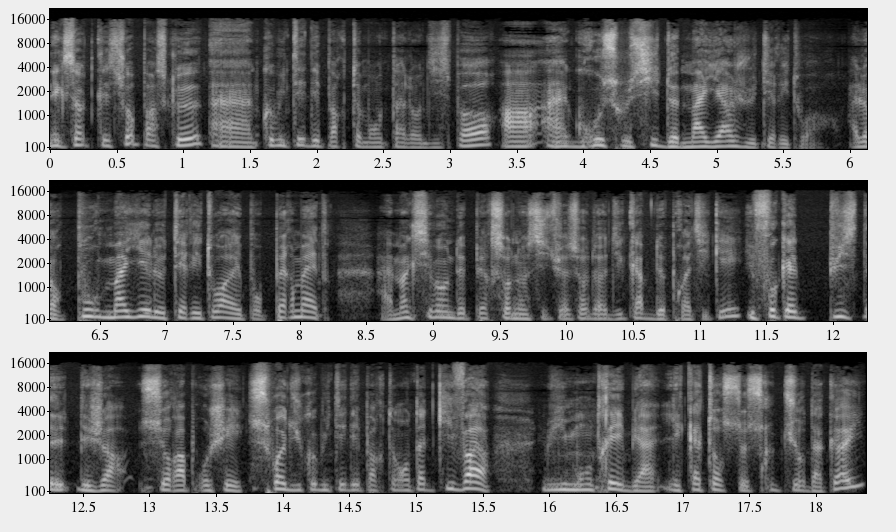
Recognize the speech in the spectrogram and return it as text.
Une excellente question parce que un comité départemental handisport a un gros souci de maillage du territoire. Alors pour mailler le territoire et pour permettre à un maximum de personnes en situation de handicap de pratiquer, il faut qu'elles puissent déjà se rapprocher soit du comité départemental qui va lui montrer eh les 14 structures d'accueil,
